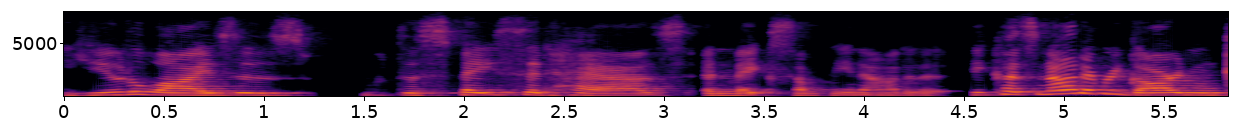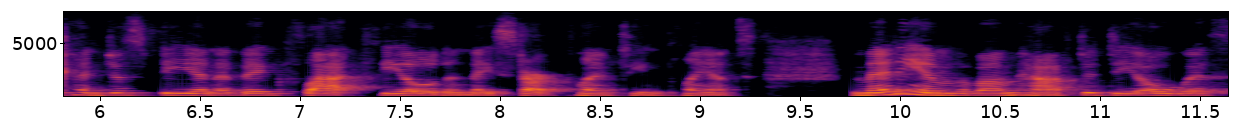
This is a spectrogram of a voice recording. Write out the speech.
utilizes the space it has and makes something out of it because not every garden can just be in a big flat field and they start planting plants many of them have to deal with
